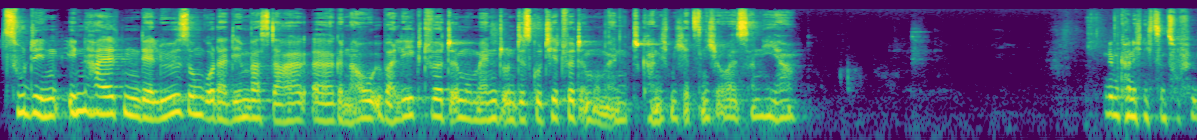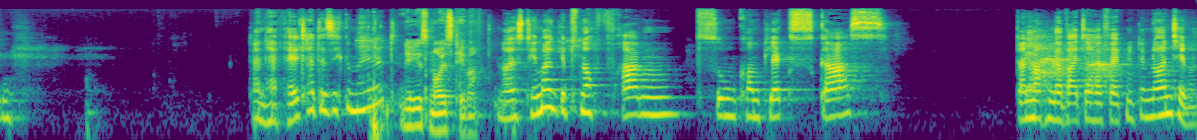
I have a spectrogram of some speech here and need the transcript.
Zu den Inhalten der Lösung oder dem, was da äh, genau überlegt wird im Moment und diskutiert wird im Moment, kann ich mich jetzt nicht äußern hier. Dem kann ich nichts hinzufügen. Dann Herr Feld hatte sich gemeldet. Nee, ist ein neues Thema. Neues Thema. Gibt es noch Fragen zum Komplex Gas? Dann machen wir weiter, Herr Feld, mit dem neuen Thema.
